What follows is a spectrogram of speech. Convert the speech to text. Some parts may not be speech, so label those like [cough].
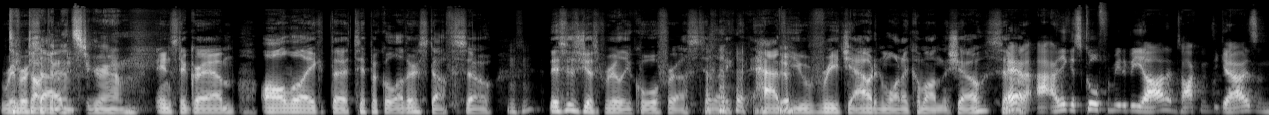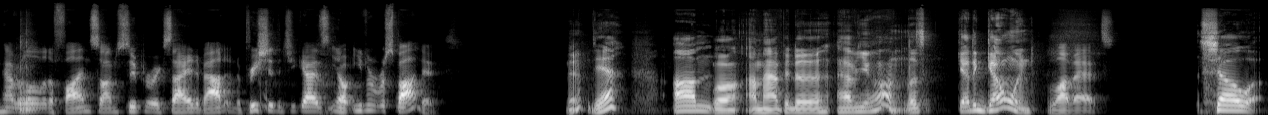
Riverside, TikTok and Instagram, Instagram, all like the typical other stuff. So mm-hmm. this is just really cool for us to like [laughs] have yeah. you reach out and want to come on the show. So yeah, I think it's cool for me to be on and talking with you guys and having a little bit of fun. So I'm super excited about it and appreciate that you guys, you know, even responded. Yeah. Yeah. Um. Well, I'm happy to have you on. Let's Get it going. Love it. So,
